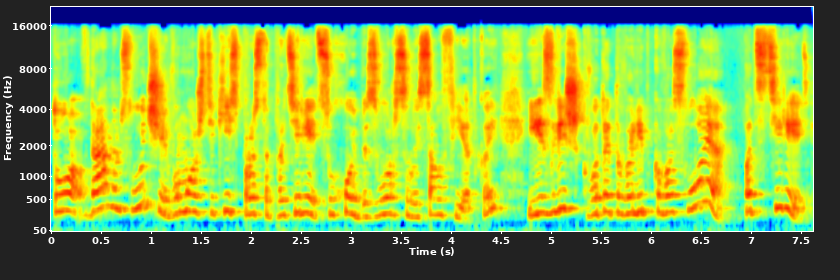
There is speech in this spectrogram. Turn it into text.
то в данном случае вы можете кисть просто протереть сухой безворсовой салфеткой и излишек вот этого липкого слоя подстереть.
